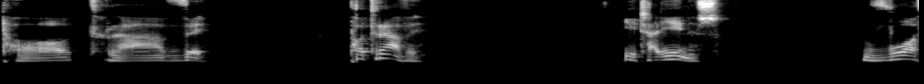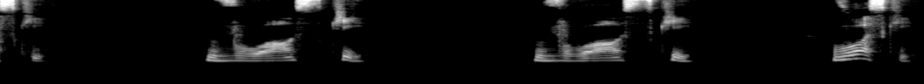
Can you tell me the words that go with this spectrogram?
Potrawy. Potrawy. Italienisch. Włoski. Włoski. Włoski. Włoski.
